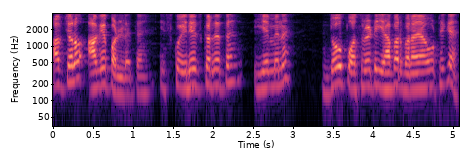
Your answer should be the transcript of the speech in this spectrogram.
अब चलो आगे पढ़ लेते हैं। इसको इरेज कर देते हैं। ये मैंने दो पॉसिबिलिटी यहाँ पर बनाया हूँ ठीक है?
